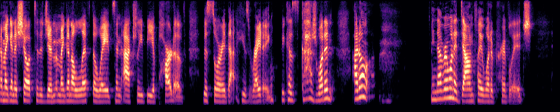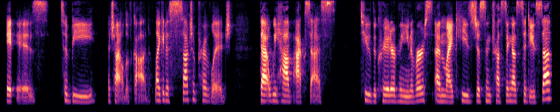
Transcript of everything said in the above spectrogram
Am I going to show up to the gym? Am I going to lift the weights and actually be a part of the story that he's writing? Because, gosh, what an, I don't, I never want to downplay what a privilege it is to be a child of God. Like it is such a privilege that we have access to the creator of the universe and like he's just entrusting us to do stuff.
